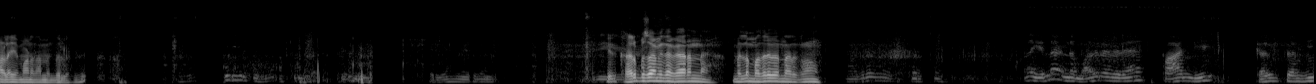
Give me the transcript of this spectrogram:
ஆலயமானது அமைந்துள்ளது. இது கருப்புசாமி தான் வேற என்ன? மெல்ல மதுரை வேற இருக்கும்? எல்லாம் இந்த மதுரை வீரன் பாண்டி கருப்புசாமி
